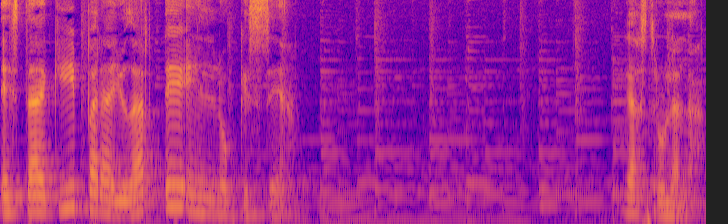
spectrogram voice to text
está aquí para ayudarte en lo que sea. Gastrolala.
